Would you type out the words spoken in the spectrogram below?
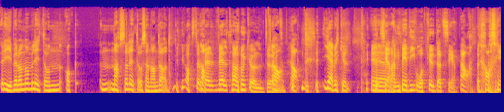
river honom lite och, och nafsar lite och sen är han död. Ja, så Ja. väl- välter han omkull död. Ja, ja. Jävligt kul. Eh, Så jävla medioker dödsscen. Ja, ja, det,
